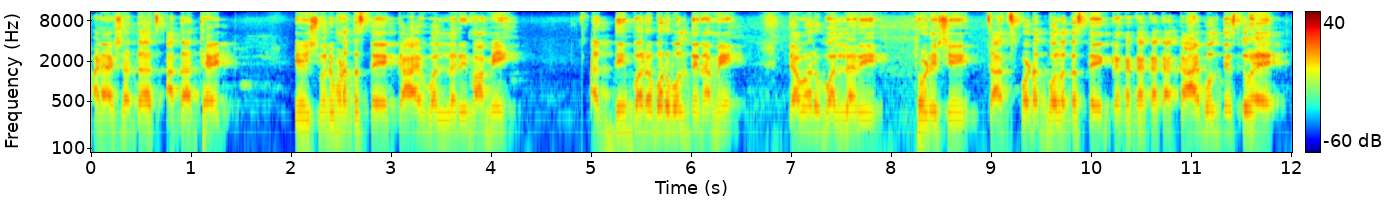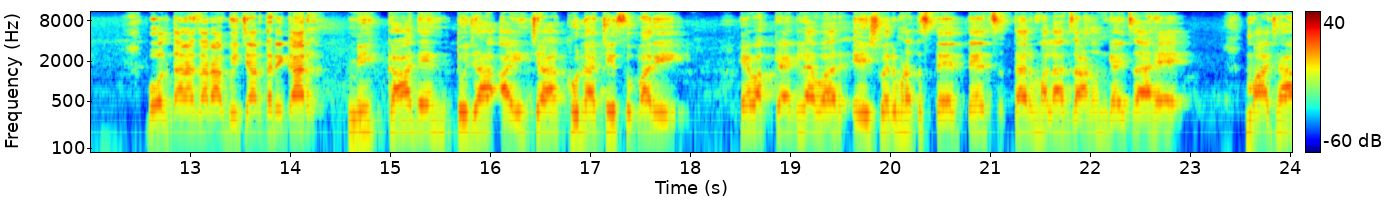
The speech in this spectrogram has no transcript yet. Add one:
आणि अशातच आता थेट ईश्वरी म्हणत असते काय वल्लरी मामी अगदी बरोबर बोलते ना मी. त्यावर वल्लरी थोडीशी चाचपडत बोलत असते. का का का का काय बोलतेस तू हे? बोलताना जरा विचार तरी कर. मी का देन तुझ्या आईच्या खुनाची सुपारी? हे वाक्य ऐकल्यावर ईश्वरी म्हणत असते तेच तर मला जाणून घ्यायचं आहे. माझ्या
